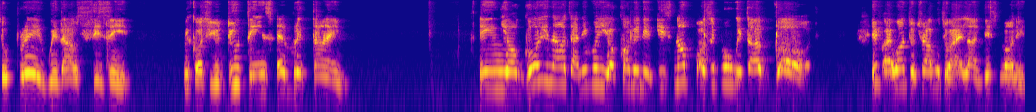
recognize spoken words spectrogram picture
to pray without ceasing. Because you do things every time. In your going out and even your coming in, it's not possible without God. If I want to travel to Ireland this morning,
